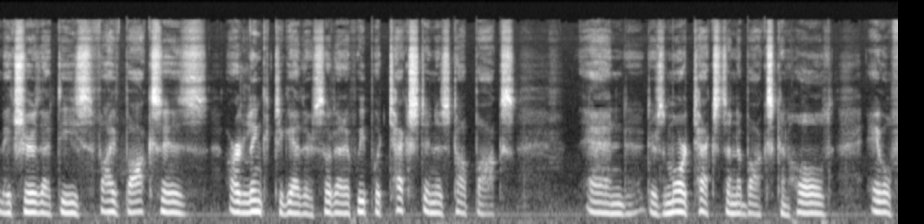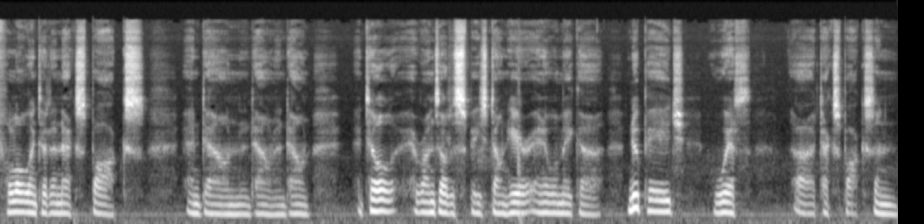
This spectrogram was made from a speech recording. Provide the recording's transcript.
make sure that these five boxes are linked together so that if we put text in this top box and there's more text than the box can hold, it will flow into the next box and down and down and down until it runs out of space down here and it will make a new page with a text box and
